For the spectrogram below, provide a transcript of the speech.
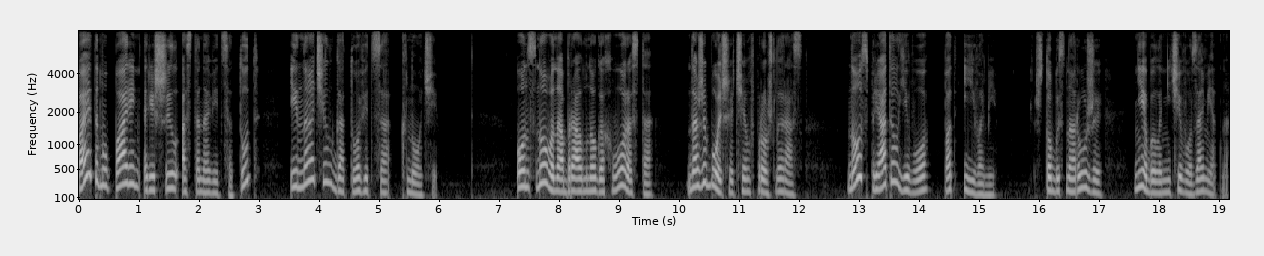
поэтому парень решил остановиться тут и начал готовиться к ночи. Он снова набрал много хвороста, даже больше, чем в прошлый раз, но спрятал его под ивами, чтобы снаружи не было ничего заметно.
